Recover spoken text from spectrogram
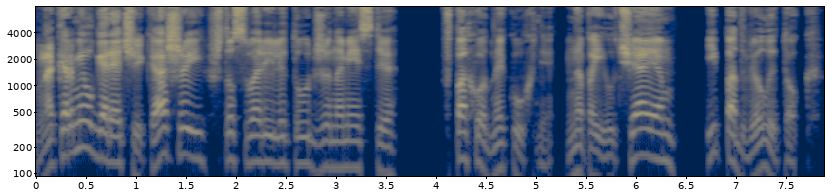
Накормил горячей кашей, что сварили тут же на месте, в походной кухне, напоил чаем и подвел итог.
